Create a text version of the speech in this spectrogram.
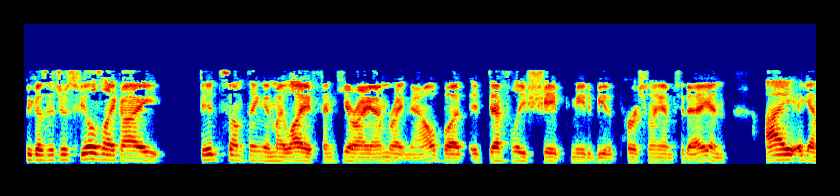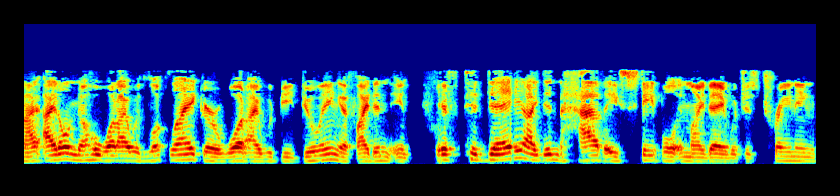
because it just feels like I did something in my life and here I am right now, but it definitely shaped me to be the person I am today. And I, again, I, I don't know what I would look like or what I would be doing if I didn't, if today I didn't have a staple in my day, which is training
